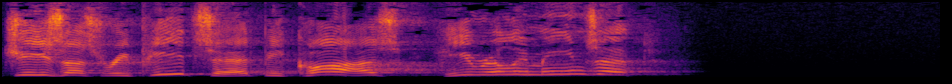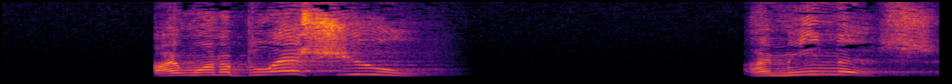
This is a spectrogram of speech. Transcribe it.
Jesus repeats it because he really means it. I want to bless you. I mean this.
